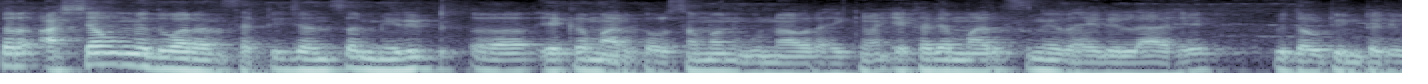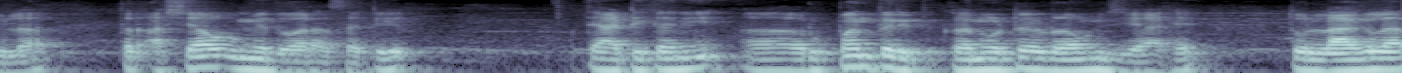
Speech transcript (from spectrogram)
तर अशा उमेदवारांसाठी ज्यांचा मेरिट एका मार्कावर समान गुणावर आहे किंवा एखाद्या मार्क्सने राहिलेला आहे विदाऊट इंटरव्ह्यूला तर अशा उमेदवारासाठी त्या ठिकाणी रूपांतरित कन्व्हर्टेड राऊंड जे आहे तो लागला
